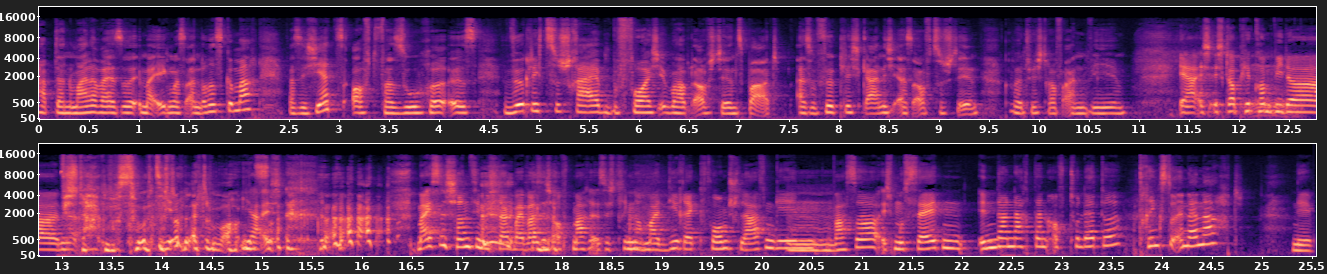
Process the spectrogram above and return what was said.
habe dann normalerweise immer irgendwas anderes gemacht. Was ich jetzt oft versuche, ist wirklich zu schreiben, bevor ich überhaupt aufstehe ins Bad. Also wirklich gar nicht erst aufzustehen. Kommt natürlich drauf an, wie. Ja, ich, ich glaube, hier kommt wieder. Wie stark musst du zur Toilette morgens? Ja, ich. Meistens schon ziemlich stark, weil was ich oft mache, ist, ich trinke nochmal direkt vorm Schlafengehen mm. Wasser. Ich muss selten in der Nacht dann auf Toilette. Trinkst du in der Nacht? Nee.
